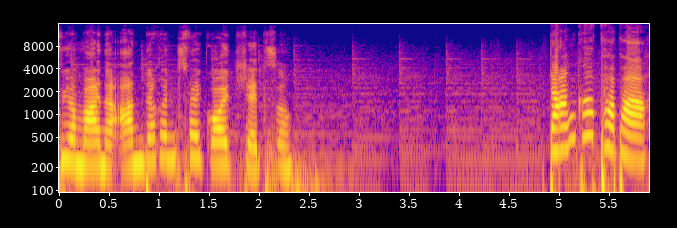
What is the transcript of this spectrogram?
Für meine anderen zwei Goldschätze. Danke, Papa.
